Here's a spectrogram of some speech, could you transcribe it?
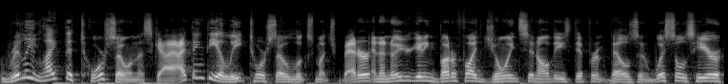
really like the torso on this guy. I think the Elite torso looks much better, and I know you're getting butterfly joints and all these different bells and whistles here,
